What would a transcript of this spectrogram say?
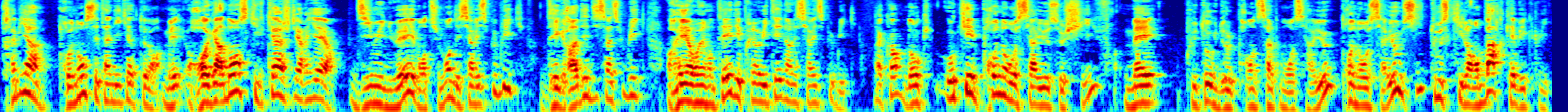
très bien, prenons cet indicateur, mais regardons ce qu'il cache derrière. Diminuer éventuellement des services publics, dégrader des services publics, réorienter des priorités dans les services publics. D'accord? Donc, ok, prenons au sérieux ce chiffre, mais plutôt que de le prendre simplement au sérieux, prenons au sérieux aussi tout ce qu'il embarque avec lui,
